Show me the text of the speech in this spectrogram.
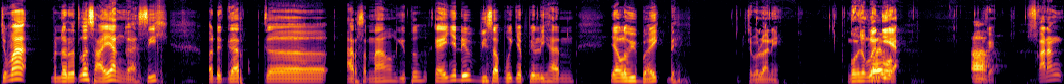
Cuma menurut lu sayang nggak sih Odegaard ke Arsenal gitu? Kayaknya dia bisa punya pilihan yang lebih baik deh. Coba dulu nih. Gue masuk dulu lagi ya. Ah, Oke. Sekarang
